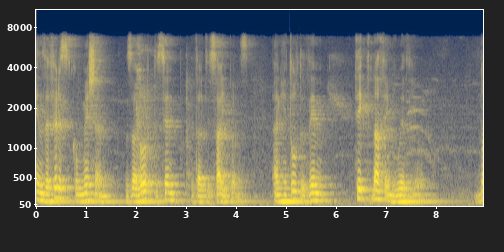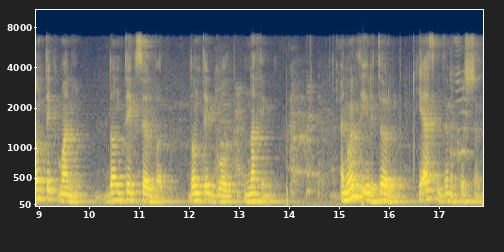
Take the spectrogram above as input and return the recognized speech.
In the first commission, the Lord sent the disciples and He told them, Take nothing with you. Don't take money. Don't take silver. Don't take gold. Nothing. And when they returned, He asked them a question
